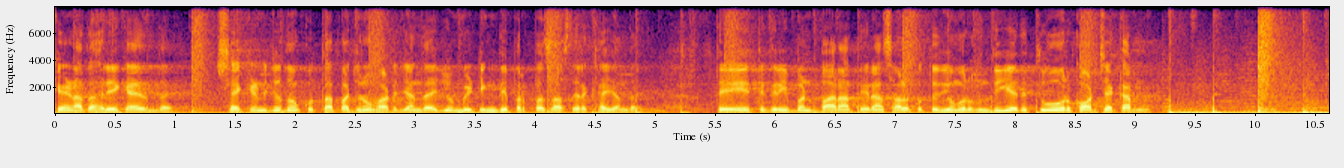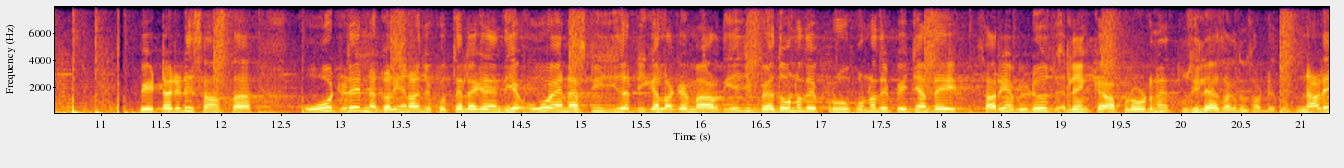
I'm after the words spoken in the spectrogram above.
ਕਹਿਣਾ ਤਾਂ ਹਰੇਕ ਕਹਿ ਦਿੰਦਾ ਸੈਕਿੰਡ ਜਦੋਂ ਕੁੱਤਾ ਭੱਜਣੋਂ ਹਟ ਜਾਂਦਾ ਹੈ ਜੋ ਮੀਟਿੰਗ ਦੇ ਪਰਪਸ ਵਾਸਤੇ ਰੱਖਿਆ ਜਾਂਦਾ ਹੈ। ਤੇ ਤਕਰੀਬਨ 12 13 ਸਾਲ ਕੁੱਤੇ ਦੀ ਉਮਰ ਹੁੰਦੀ ਹੈ ਤੇ ਤੂੰ ਰਿਕਾਰਡ ਚੈੱਕ ਕਰਨ ਪੇਟਾ ਜਿਹੜੀ ਸੰਸਥਾ ਉਹ ਜਿਹੜੇ ਨਗਲੀਆਂ ਨਾਲ ਜੋ ਕੁੱਤੇ ਲੈ ਕੇ ਜਾਂਦੀ ਹੈ ਉਹ ਐਨਐਸਟੀਜੀ ਦਾ ਟੀਕਾ ਲਾ ਕੇ ਮਾਰਦੀ ਹੈ ਜੀ। ਵਿਦ ਉਹਨਾਂ ਦੇ ਪ੍ਰੂਫ ਉਹਨਾਂ ਦੇ ਪੇਜਾਂ ਤੇ ਸਾਰੀਆਂ ਵੀਡੀਓਜ਼ ਲਿੰਕ ਅਪਲੋਡ ਨੇ ਤੁਸੀਂ ਲੈ ਸਕਦੇ ਹੋ ਸਾਡੇ ਤੋਂ। ਨਾਲੇ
